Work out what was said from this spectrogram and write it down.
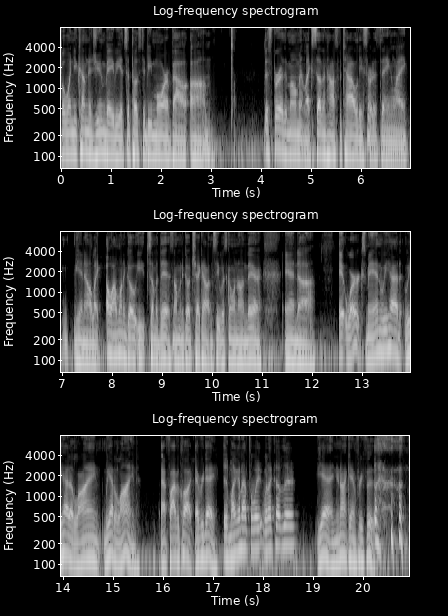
But when you come to June Baby, it's supposed to be more about um, the spur of the moment, like Southern hospitality sort of thing. Like you know, like oh, I want to go eat some of this. I'm gonna go check out and see what's going on there, and uh, it works, man. We had we had a line, we had a line at five o'clock every day. Am I gonna have to wait when I come there? Yeah, and you're not getting free food.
